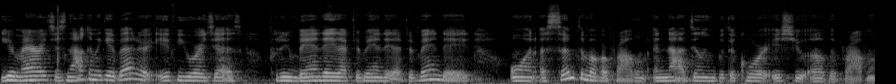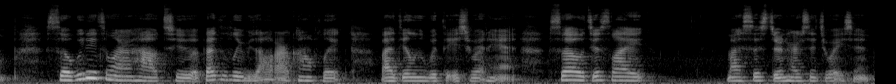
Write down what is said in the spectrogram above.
your marriage is not going to get better if you are just putting band aid after band aid after band aid on a symptom of a problem and not dealing with the core issue of the problem. So we need to learn how to effectively resolve our conflict by dealing with the issue at hand. So just like my sister in her situation,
